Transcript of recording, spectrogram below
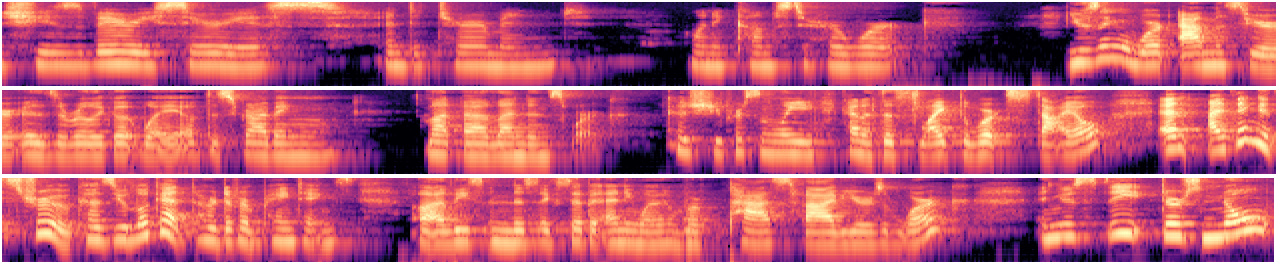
she's very serious and determined when it comes to her work. Using the word atmosphere is a really good way of describing Lan- uh, Landon's work because she personally kind of disliked the word style. And I think it's true because you look at her different paintings, uh, at least in this exhibit anyway, of her past five years of work, and you see there's no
